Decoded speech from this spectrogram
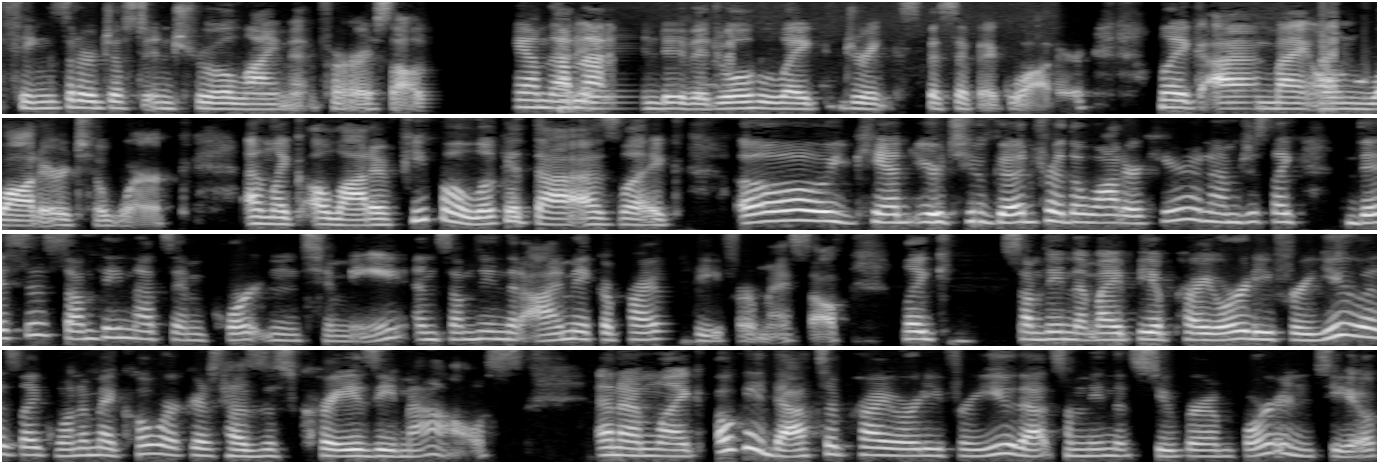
things that are just in true alignment for ourselves am that not, individual who like drinks specific water. Like I'm my own water to work. And like a lot of people look at that as like, oh, you can't, you're too good for the water here. And I'm just like, this is something that's important to me and something that I make a priority for myself. Like something that might be a priority for you is like one of my coworkers has this crazy mouse and I'm like, okay, that's a priority for you. That's something that's super important to you.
